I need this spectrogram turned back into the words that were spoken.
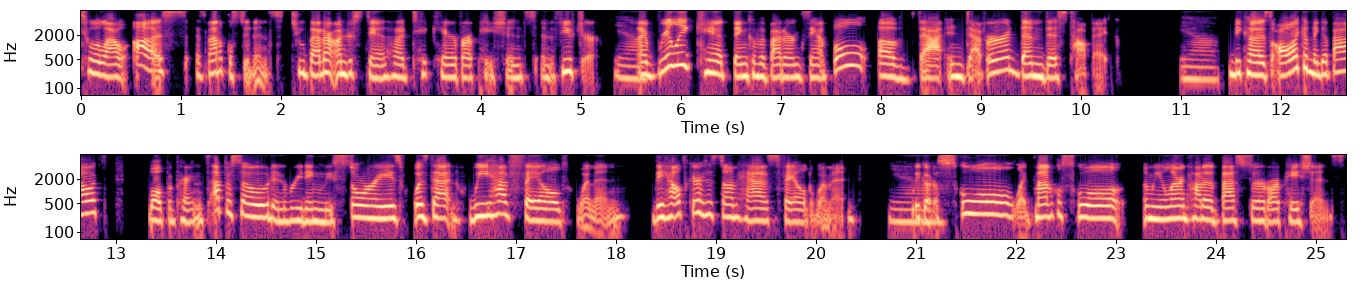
to allow us as medical students to better understand how to take care of our patients in the future. Yeah. I really can't think of a better example of that endeavor than this topic. Yeah. Because all I can think about while preparing this episode and reading these stories was that we have failed women. The healthcare system has failed women. Yeah. We go to school, like medical school, and we learn how to best serve our patients.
